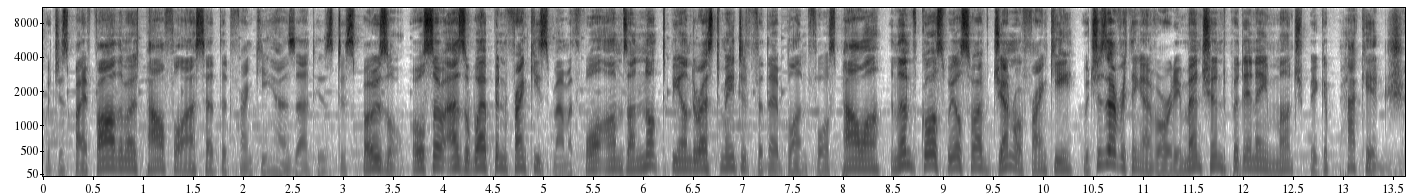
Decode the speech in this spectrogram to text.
which is by far the most powerful asset that Franky has at his disposal. Also, as a weapon, Franky's mammoth forearms are not to be underestimated for their blunt force power. And then of course we also have General Franky, which is everything I've already mentioned, but in a much bigger package.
